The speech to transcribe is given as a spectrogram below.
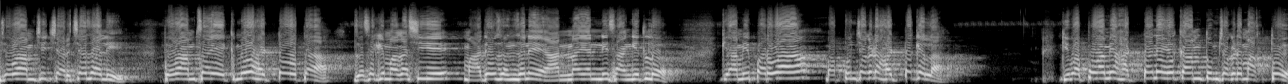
जेव्हा आमची चर्चा झाली तेव्हा आमचा एकमेव हट्ट होता. जसं की मगाशी महादेव झंझने अण्णा यांनी सांगितलं की आम्ही परवा बापूंच्याकडे हट्ट केला. की बापू आम्ही हट्टाने हे काम तुमच्याकडे मागतोय.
